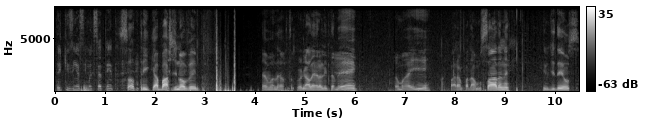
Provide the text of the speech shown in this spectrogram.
Trickzinho acima de 70. Só trick, abaixo de 90. É, Manel. Tô com a galera ali também. Tamo aí. Paramos pra dar uma almoçada, né? Filho de Deus.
